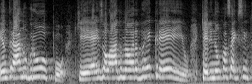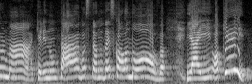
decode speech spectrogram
entrar no grupo, que é isolado na hora do recreio, que ele não consegue se enturmar, que ele não tá gostando da escola nova. E aí, ok,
